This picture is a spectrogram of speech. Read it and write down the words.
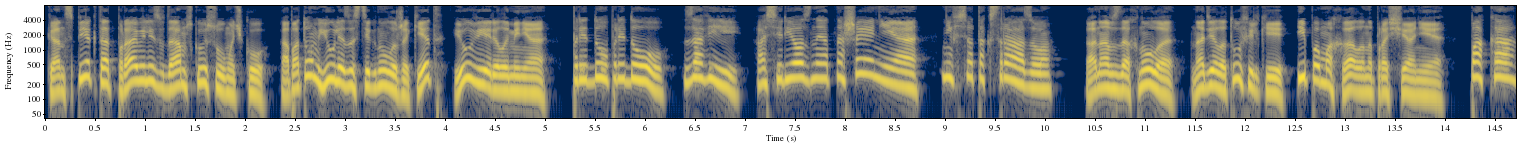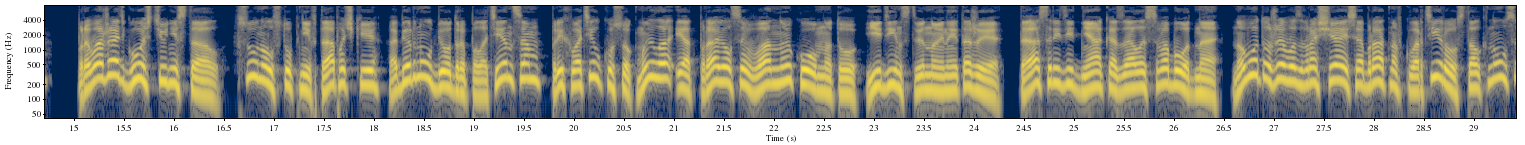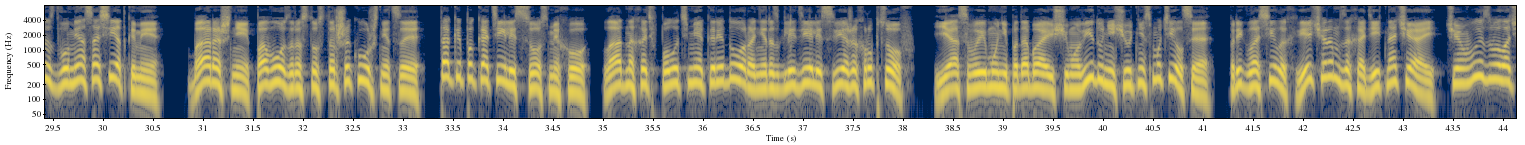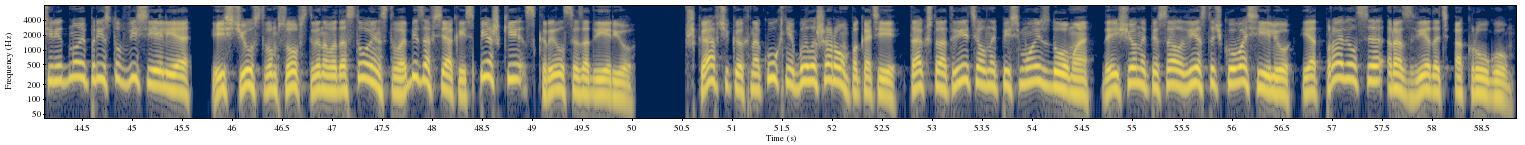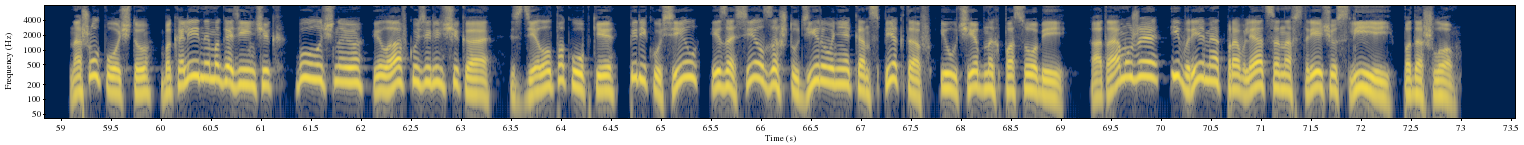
Конспект отправились в дамскую сумочку, а потом Юля застегнула жакет и уверила меня. «Приду, приду, зови, а серьезные отношения, не все так сразу». Она вздохнула, надела туфельки и помахала на прощание. «Пока». Провожать гостью не стал, всунул ступни в тапочки, обернул бедра полотенцем, прихватил кусок мыла и отправился в ванную комнату, единственную на этаже. Та среди дня оказалась свободна, но вот уже возвращаясь обратно в квартиру, столкнулся с двумя соседками. Барышни, по возрасту старшекурсницы, так и покатились со смеху. Ладно, хоть в полутьме коридора не разглядели свежих рубцов. Я своему неподобающему виду ничуть не смутился, пригласил их вечером заходить на чай, чем вызвал очередной приступ веселья и с чувством собственного достоинства, безо всякой спешки, скрылся за дверью. В шкафчиках на кухне было шаром покати, так что ответил на письмо из дома, да еще написал весточку Василию и отправился разведать округу. Нашел почту, бакалейный магазинчик, булочную и лавку зеленщика, сделал покупки, перекусил и засел за штудирование конспектов и учебных пособий. А там уже и время отправляться на встречу с Лией подошло.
